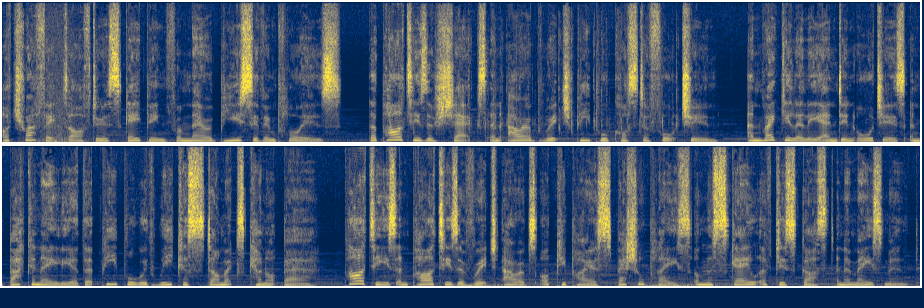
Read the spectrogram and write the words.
are trafficked after escaping from their abusive employers. The parties of sheikhs and Arab rich people cost a fortune, and regularly end in orgies and bacchanalia that people with weaker stomachs cannot bear. Parties and parties of rich Arabs occupy a special place on the scale of disgust and amazement.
